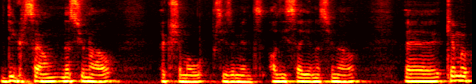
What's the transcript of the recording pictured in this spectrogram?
digressão nacional, a que chamou precisamente Odisseia Nacional, eh, que é uma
